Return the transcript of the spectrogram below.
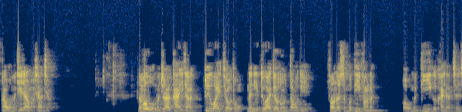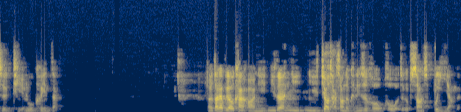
那我们接下来往下讲。那么我们就来看一下对外交通。那你对外交通到底放在什么地方呢？哦，我们第一个看一下城市铁路客运站。呃，大家不要看啊，你你的你你教材上的肯定是和和我这个上是不一样的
